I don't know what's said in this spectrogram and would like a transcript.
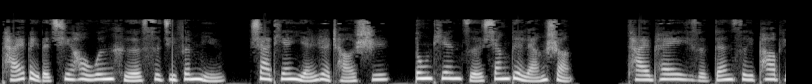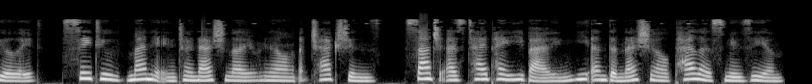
台北的气候温和，四季分明，夏天炎热潮湿，冬天则相对凉爽。Taipei is densely populated city with many internationally renowned attractions, such as Taipei 101 and the National Palace Museum.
